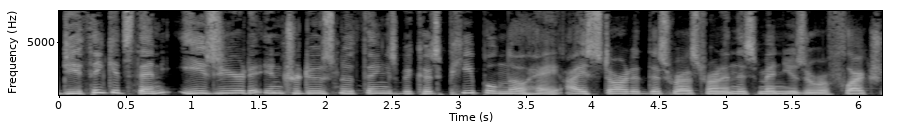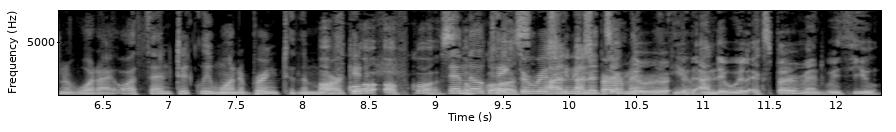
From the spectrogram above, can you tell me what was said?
do you think it's then easier to introduce new things because people know, hey, I started this restaurant and this menu is a reflection of what I authentically want to bring to the market? Of, of course. Then they'll course. take the risk and, and, and experiment the, with you. And they will experiment with you.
